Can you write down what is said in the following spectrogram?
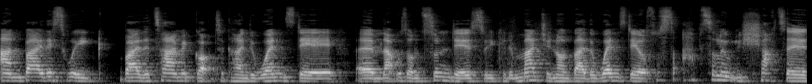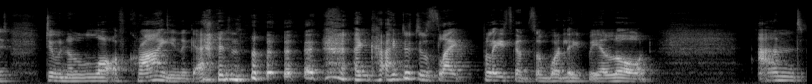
And by this week by the time it got to kind of wednesday um, that was on sundays so you can imagine on by the wednesday i was just absolutely shattered doing a lot of crying again. And kind of just like please can someone leave me alone? And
